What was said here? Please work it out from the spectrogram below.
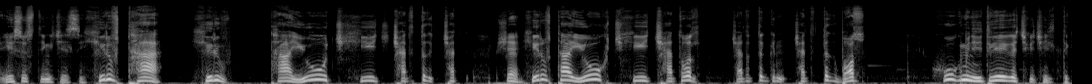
Есүст ингэж хэлсэн. Хэрв та хэрв та юу ч хийж чаддаг чад бишээ. Хэрв та юу ч хийж чадвал чаддаг чаддаг бол хүүг минь эдгээгээч гэж хэлдэг.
